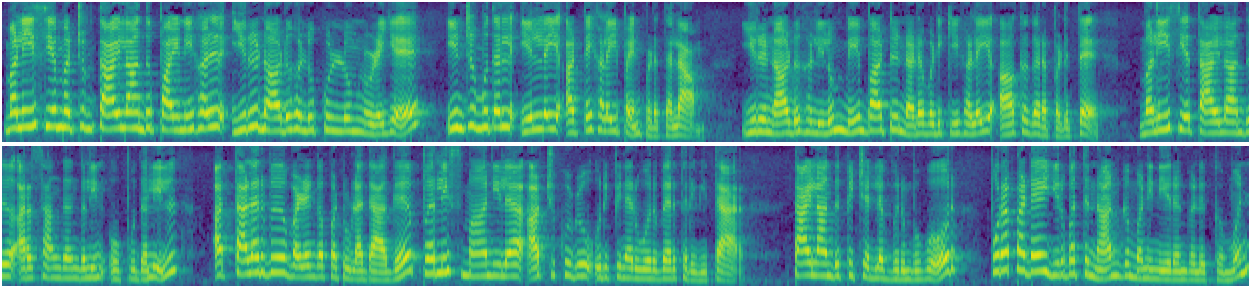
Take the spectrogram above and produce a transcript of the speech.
மலேசிய மற்றும் தாய்லாந்து பயணிகள் இரு நாடுகளுக்குள்ளும் நுழைய இன்று முதல் எல்லை அட்டைகளை பயன்படுத்தலாம். இரு நாடுகளிலும் மேம்பாட்டு நடவடிக்கைகளை ஆக்ககரப்படுத்த மலேசிய தாய்லாந்து அரசாங்கங்களின் ஒப்புதலில் அத்தளர்வு வழங்கப்பட்டுள்ளதாக பெர்லிஸ் மாநில ஆட்சிக்குழு உறுப்பினர் ஒருவர் தெரிவித்தார். தாய்லாந்துக்கு செல்ல விரும்புவோர் புறப்பட இருபத்தி நான்கு மணி நேரங்களுக்கு முன்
